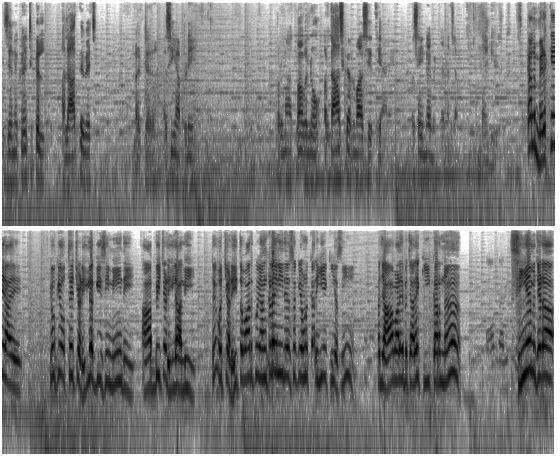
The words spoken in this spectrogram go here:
ਇਸ ਇਨ ਕ੍ਰਿਟੀਕਲ ਹਾਲਾਤ ਦੇ ਵਿੱਚ ਬਟ ਅਸੀਂ ਆਪਣੀ ਪਰਮਾਤਮਾ ਵੱਲੋਂ ਅਰਦਾਸ ਕਰਨ ਵਾਸਤੇ ਇੱਥੇ ਆਏ ਬਸ ਇੰਨਾ ਹੀ ਮੈਂ ਚਾਹੁੰਦਾ ਥੈਂਕ ਯੂ ਕੱਲ ਮਿਲ ਕੇ ਆਏ, ਕਿਉਂਕਿ ਉੱਥੇ ਝੜੀ ਲੱਗੀ ਸੀ ਮੀਂਹ ਦੀ, ਆਪ ਵੀ ਝੜੀ ਲਾ ਲਈ, ਤੇ ਉਹ ਝੜੀ ਤੋਂ ਬਾਅਦ ਕੋਈ ਅੰਕੜਾ ਹੀ ਨਹੀਂ ਦੇ ਸਕੇ, ਹੁਣ ਕਰੀਏ ਕੀ ਅਸੀਂ? ਪੰਜਾਬ ਵਾਲੇ ਵਿਚਾਰੇ ਕੀ ਕਰਨ? ਸੀਐਮ ਜਿਹੜਾ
